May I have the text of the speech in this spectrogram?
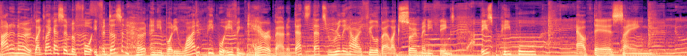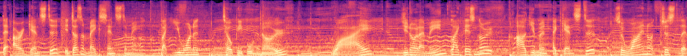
I don't know, like like I said before, if it doesn't hurt anybody, why do people even care about it? That's that's really how I feel about like so many things. These people out there saying that are against it, it doesn't make sense to me. Like you want to tell people no, why? Do you know what I mean? Like there's no argument against it, so why not just let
